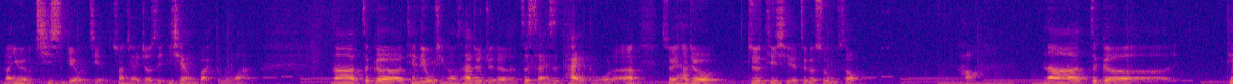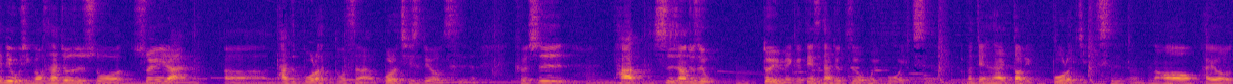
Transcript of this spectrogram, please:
那因为有七十六件，算起来就是一千五百多万。那这个天地五行公司他就觉得这实在是太多了，所以他就就提起了这个诉讼。好，那这个天地五行公司他就是说，虽然呃他是播了很多次啊，播了七十六次，可是他事实上就是。对于每个电视台就只有委播一次，那电视台到底播了几次？然后还有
